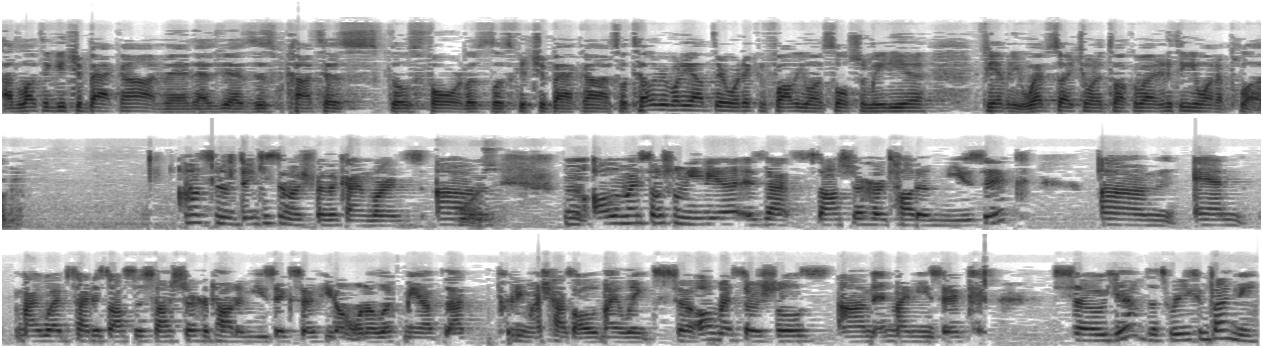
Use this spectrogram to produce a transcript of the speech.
I'd love to get you back on, man. As, as this contest goes forward, let's let's get you back on. So, tell everybody out there where they can follow you on social media. If you have any websites you want to talk about, anything you want to plug. Awesome. Thank you so much for the kind words. Um, course. mm, all of my social media is at Sasha Hurtado Music. Um, and my website is also Sasha Hurtado Music. So if you don't want to look me up, that pretty much has all of my links to all my socials um, and my music. So yeah, that's where you can find me.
